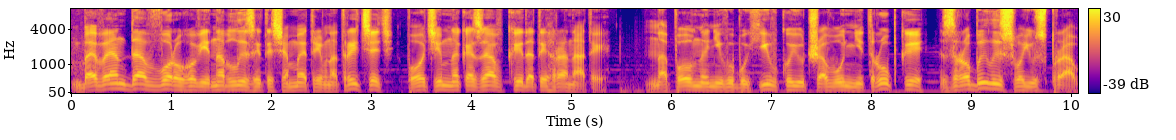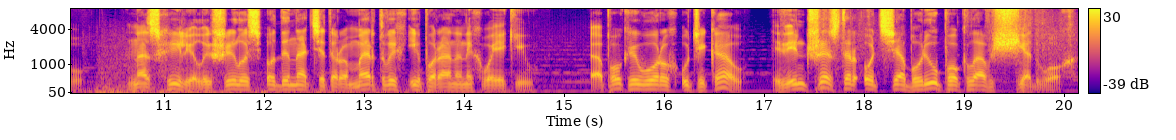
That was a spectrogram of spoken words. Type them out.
Бевен дав ворогові наблизитися метрів на 30, потім наказав кидати гранати. Наповнені вибухівкою чавунні трубки зробили свою справу. На схилі лишилось 11 мертвих і поранених вояків. А поки ворог утікав, Вінчестер отця борю поклав ще двох.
